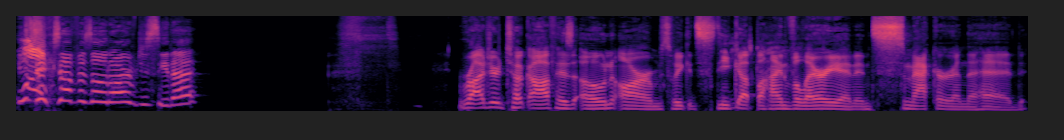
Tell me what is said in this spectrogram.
He what? takes off his own arm. Did you see that? Roger took off his own arm so he could sneak up behind Valerian and smack her in the head.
